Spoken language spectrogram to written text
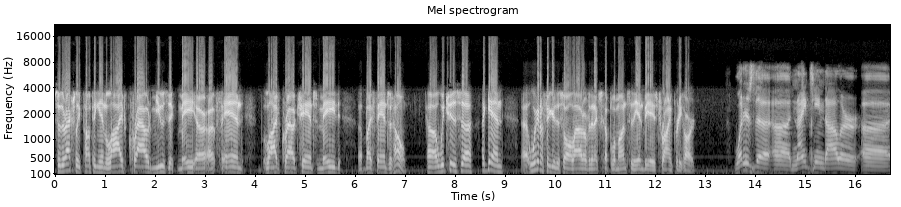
So they're actually pumping in live crowd music made, uh, uh, and live crowd chants made uh, by fans at home, uh, which is, uh, again, uh, we're going to figure this all out over the next couple of months, and the NBA is trying pretty hard. What is the uh, nineteen dollar uh,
